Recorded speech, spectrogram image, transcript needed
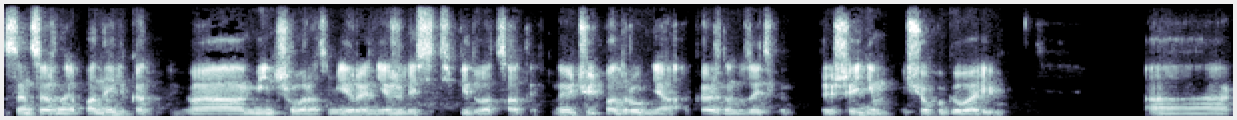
сенсорная панель а, меньшего размера, нежели CTP-20. Ну и чуть подробнее о каждом из этих решений еще поговорим. А,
